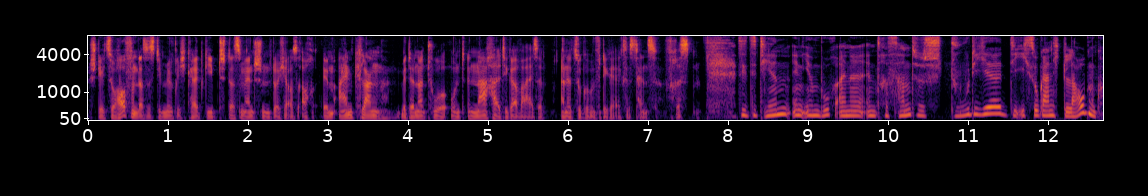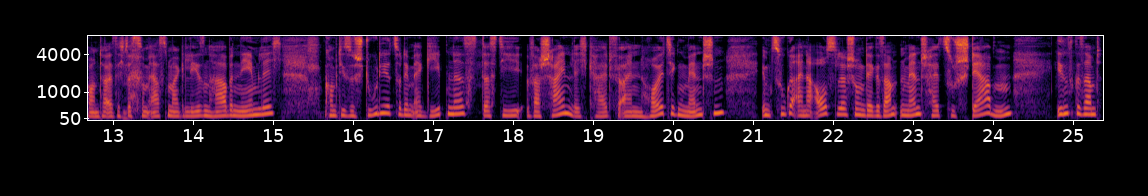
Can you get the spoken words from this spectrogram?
steht zu hoffen, dass es die Möglichkeit gibt, dass Menschen durchaus auch im Einklang mit der Natur und in nachhaltiger Weise eine zukünftige Existenz fristen. Sie zitieren in Ihrem Buch eine interessante Studie, die ich so gar nicht glauben konnte, als ich das zum ersten Mal gelesen habe. Nämlich kommt diese Studie zu dem Ergebnis, dass die die Wahrscheinlichkeit für einen heutigen Menschen im Zuge einer Auslöschung der gesamten Menschheit zu sterben insgesamt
